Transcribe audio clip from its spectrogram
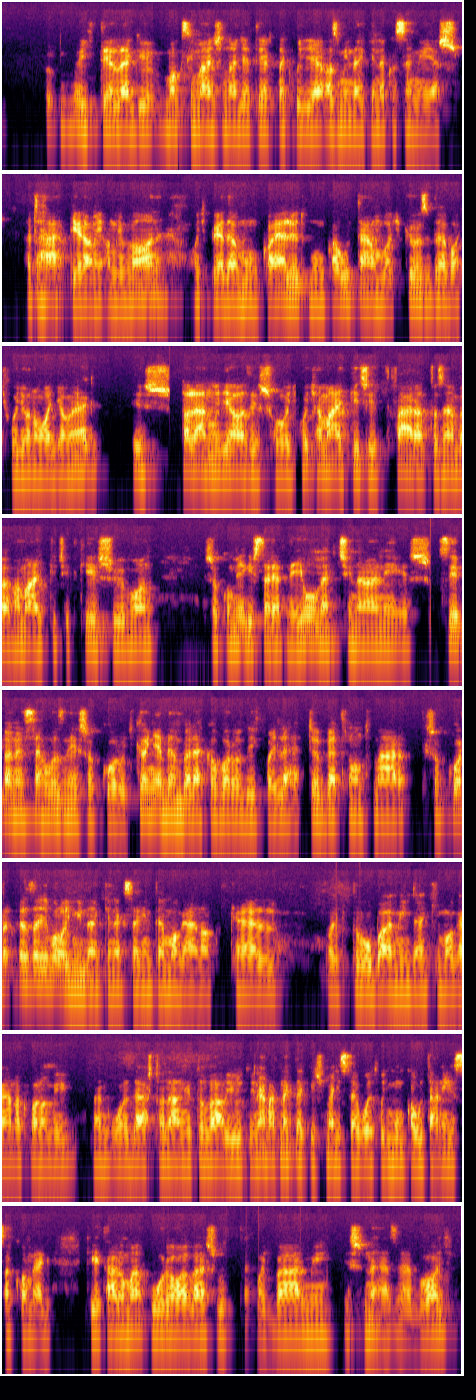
így tényleg maximálisan egyetértek, ugye az mindenkinek a személyes hát a háttér, ami, ami van, hogy például munka előtt, munka után, vagy közben, vagy hogyan oldja meg, és talán ugye az is, hogy hogyha már egy kicsit fáradt az ember, ha már egy kicsit késő van, és akkor mégis szeretné jól megcsinálni, és szépen összehozni, és akkor úgy könnyebben belekavarodik, vagy lehet többet ront már, és akkor ez egy valahogy mindenkinek szerintem magának kell vagy próbál mindenki magának valami megoldást találni, tovább jutni. Nem, hát nektek is megsze volt, hogy munka után éjszaka, meg két-három óra alvás után, vagy bármi, és nehezebb vagy.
